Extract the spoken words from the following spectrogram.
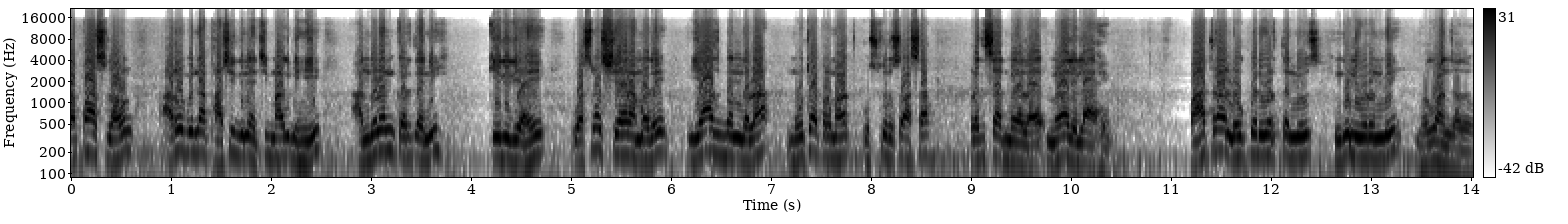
तपास लावून आरोपींना फाशी देण्याची मागणी ही आंदोलनकर्त्यांनी केलेली आहे. वसमत शहरामध्ये याच बंदला मोठ्या प्रमाणात उत्स्फूर्त असा प्रतिसाद मिळाला मिळालेला आहे. पात्रा लोकपरिवर्तन न्यूज हिंगोलीवरून मी भगवान जाधव.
